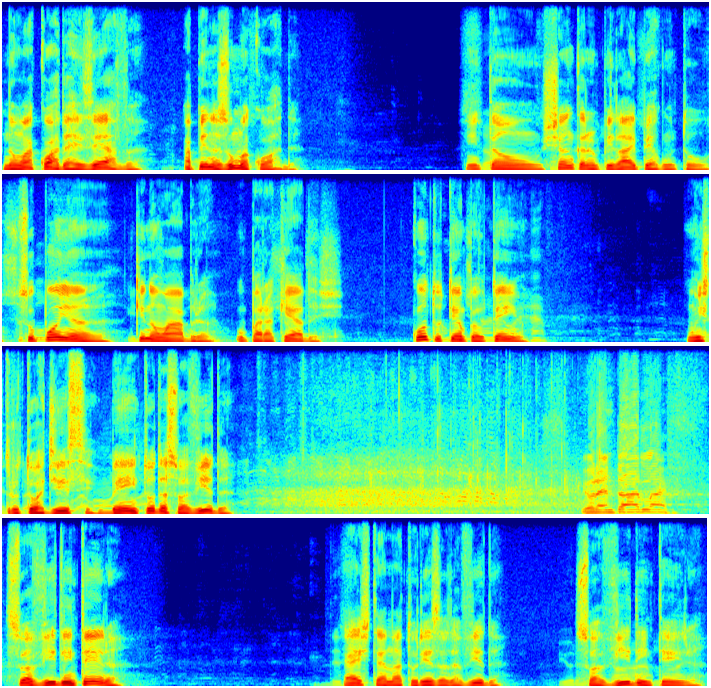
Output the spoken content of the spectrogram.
Não há corda reserva, apenas uma corda. Então, Shankaran Pillai perguntou, suponha que não abra o paraquedas, quanto tempo eu tenho? Um instrutor disse, bem, toda a sua vida, sua vida inteira. Esta é a natureza da vida, sua vida inteira.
